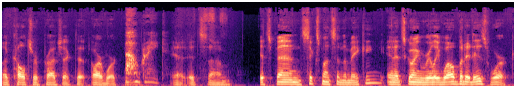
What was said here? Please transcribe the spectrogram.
a, a, culture project at our work. Oh, great. Yeah, it's, um, it's been six months in the making, and it's going really well, but it is work.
